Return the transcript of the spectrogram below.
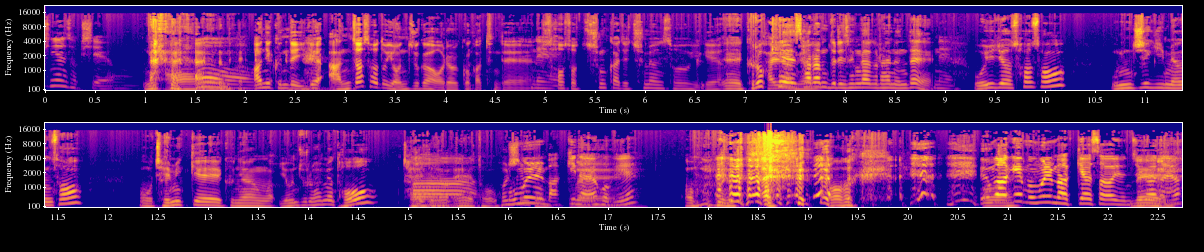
신현석 씨예요. 어. 어. 아니 근데 이게 앉아서도 연주가 어려울 것 같은데 네. 서서 춤까지 추면서 이게 예, 그렇게 하려면- 사람들이 생각을 하는데 네. 오히려 서서 움직이면서 어, 재밌게 그냥 연주를 하면 더잘 아, 돼요. 예, 더 훨씬 몸을 더. 맡기나요 네. 거기에? 어, 어, 음악에 몸을 맡겨서 연주를 네. 하나요?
